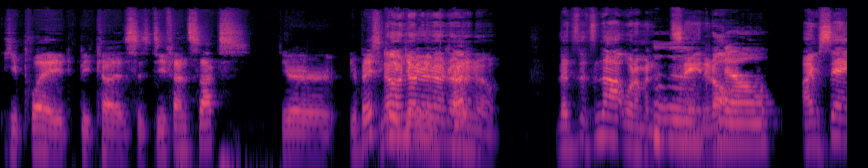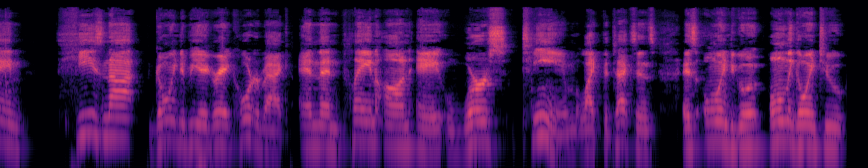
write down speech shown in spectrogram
he played because his defense sucks. You're you're basically No, no, no, no, him no, no, credit. no. That's that's not what I'm Mm-mm, saying at all. No. I'm saying he's not going to be a great quarterback, and then playing on a worse team like the Texans is only to go only going to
